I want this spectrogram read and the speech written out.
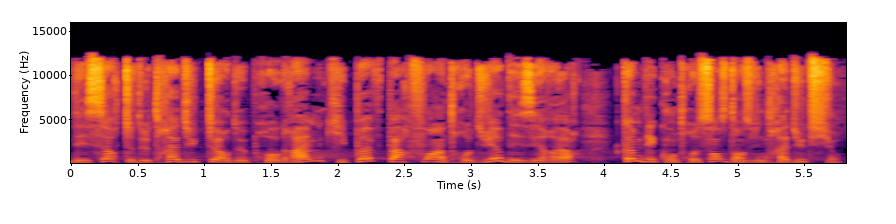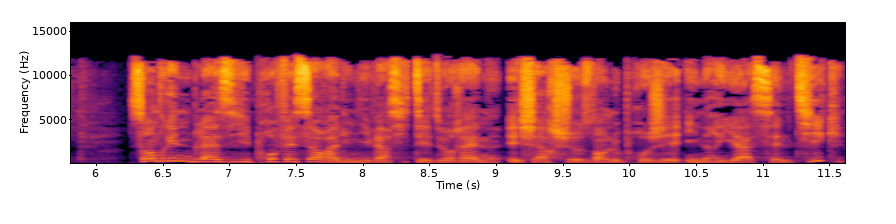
des sortes de traducteurs de programmes qui peuvent parfois introduire des erreurs comme des contresens dans une traduction. Sandrine Blasi, professeure à l'Université de Rennes et chercheuse dans le projet INRIA Celtic,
